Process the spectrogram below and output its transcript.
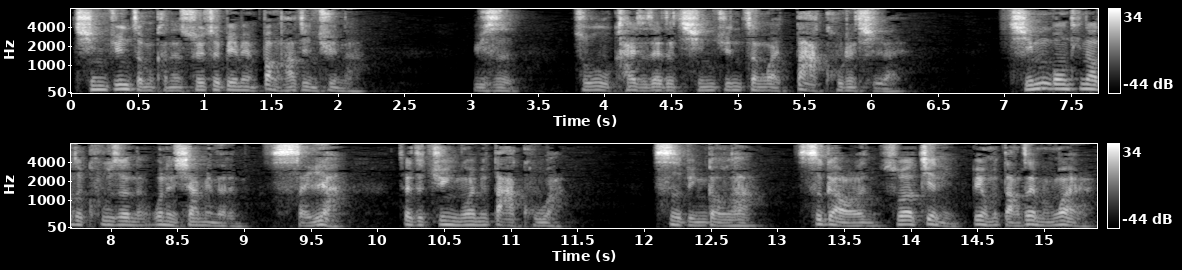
秦军怎么可能随随便便放他进去呢？于是朱武开始在这秦军阵外大哭了起来。秦穆公听到这哭声呢，问了下面的人：“谁呀，在这军营外面大哭啊？”士兵告诉他：“是个老人，说要见你，被我们挡在门外了，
